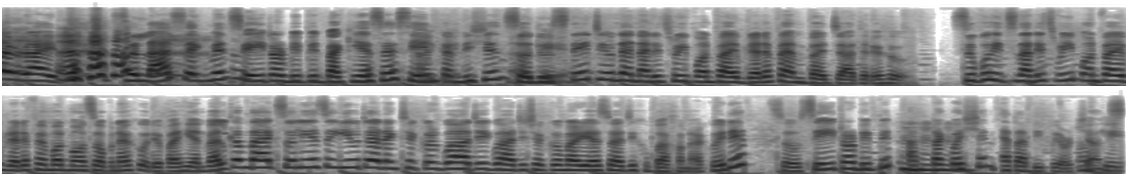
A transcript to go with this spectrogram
Alright. so last segment say it or beep it baki ase same Okay. conditions so do Okay. stay tuned at 93.5 Red FM bajate raho Super Hits 93.5 Red FM ত মই আপোনাৰ সৈতে পাহি and welcome back চলি আছে ইউ টাৰ্ণ এক চেকৰ গুৱাহাটী গুৱাহাটী চক্কৰ মাৰি আছো আজি সুবাসনাৰ সৈতে চ' চে ইটৰ বিপিত আঠটা কুৱেশ্যন এটা বিপিৰ চান্স Okay.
